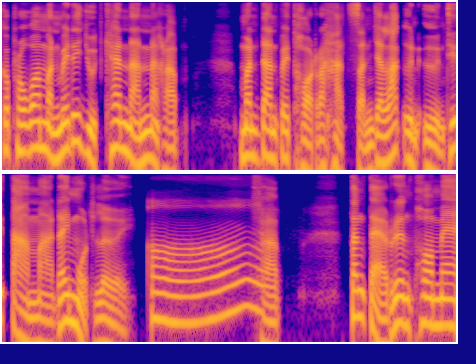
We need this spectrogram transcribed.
ก็เพราะว่ามันไม่ได้หยุดแค่นั้นนะครับ มันดันไปถอดรหัสสัญญลักษณ์อื่น ๆ ที่ตามมาได้หมดเลย อ๋อ ครับ ตั้งแต่เรื่องพ่อแม่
